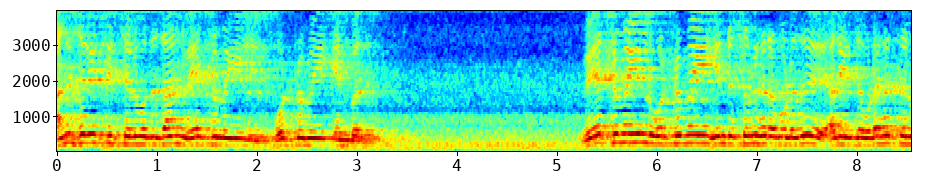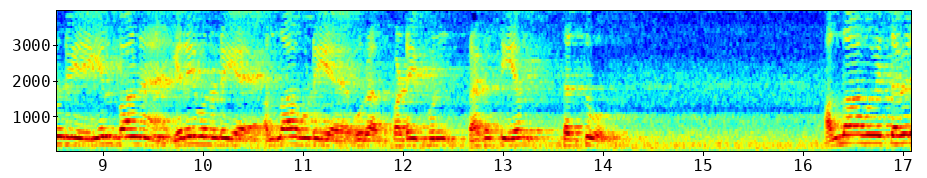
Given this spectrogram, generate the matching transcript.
அனுசரித்து செல்வதுதான் வேற்றுமையில் ஒற்றுமை என்பது. வேற்றுமையில் ஒற்றுமை என்று சொல்கிற பொழுது அது இந்த உலகத்தினுடைய இயல்பான இறைவனுடைய அல்லாஹுடைய ஒரு படைப்பின் ரகசியம் தத்துவம். அல்லாஹுவை தவிர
